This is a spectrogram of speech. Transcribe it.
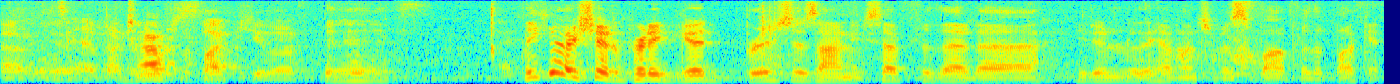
I'm half the 5 kilo. Yes. I think you actually had a pretty good bridge design, except for that uh, you didn't really have much of a spot for the bucket,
